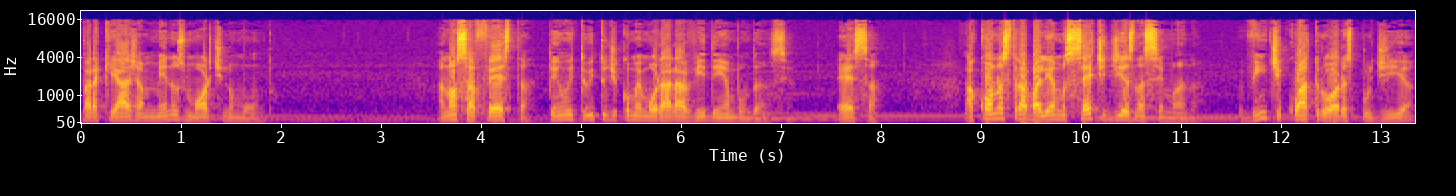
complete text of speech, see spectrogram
para que haja menos morte no mundo. A nossa festa tem o intuito de comemorar a vida em abundância. Essa a qual nós trabalhamos sete dias na semana, 24 horas por dia,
